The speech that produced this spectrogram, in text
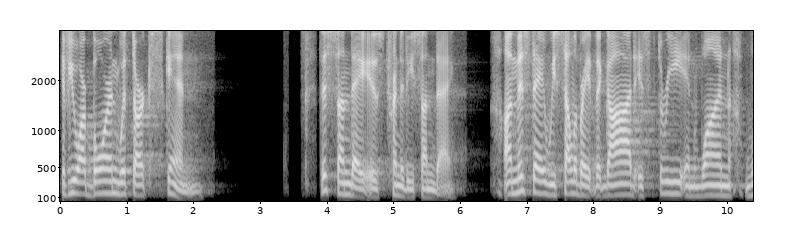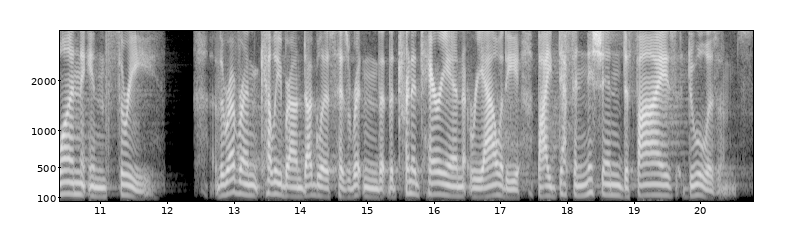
if you are born with dark skin. This Sunday is Trinity Sunday. On this day, we celebrate that God is three in one, one in three. The Reverend Kelly Brown Douglas has written that the Trinitarian reality, by definition, defies dualisms.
